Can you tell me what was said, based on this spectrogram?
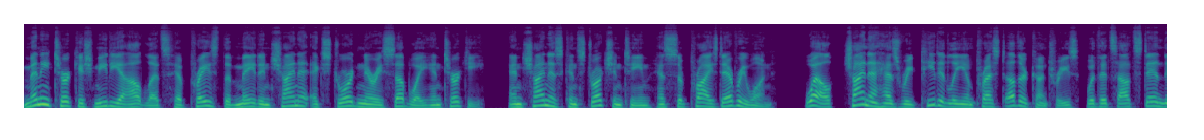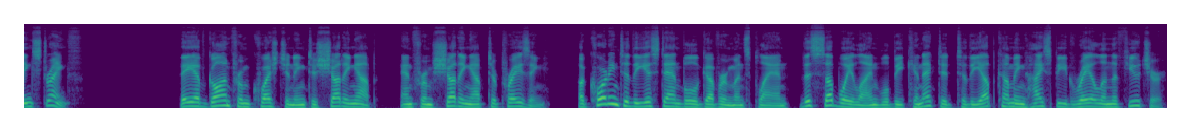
Many Turkish media outlets have praised the made in China extraordinary subway in Turkey, and China's construction team has surprised everyone. Well, China has repeatedly impressed other countries with its outstanding strength. They have gone from questioning to shutting up, and from shutting up to praising. According to the Istanbul government's plan, this subway line will be connected to the upcoming high speed rail in the future,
